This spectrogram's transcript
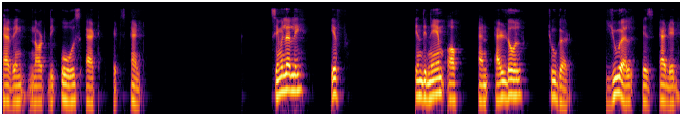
having not the O's at its end. Similarly, if in the name of an aldol sugar ul is added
